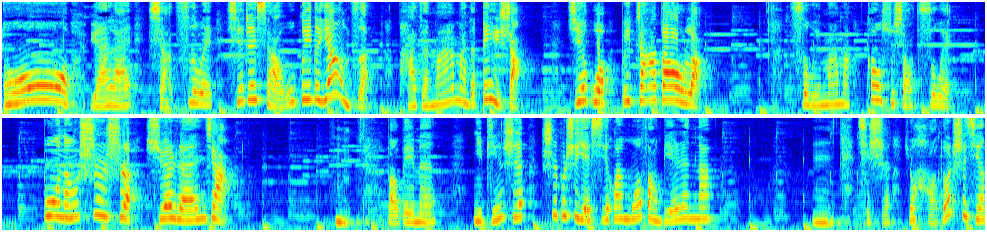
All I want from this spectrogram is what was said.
哦，原来小刺猬学着小乌龟的样子，趴在妈妈的背上，结果被扎到了。刺猬妈妈告诉小刺猬，不能试试学人家。哼，宝贝们，你平时是不是也喜欢模仿别人呢？嗯，其实有好多事情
